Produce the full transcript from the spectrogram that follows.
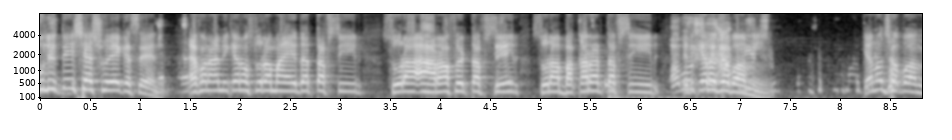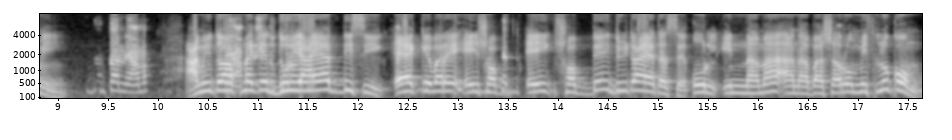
গুলিতেই শেষ হয়ে গেছেন। এখন আমি কেন সুরা মায়েদার তাফসির সুরা আরফের তাফসির সুরা বাকারার তাফসির কেন যাব আমি? কেন যাব আমি? আমি তো আপনাকে দুই আয়াত দিছি। একেবারে এই শব্দ এই শব্দেই দুইটা আয়াত আছে। কুল ইন্নামা আনা বাশারু মিসলুকুম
